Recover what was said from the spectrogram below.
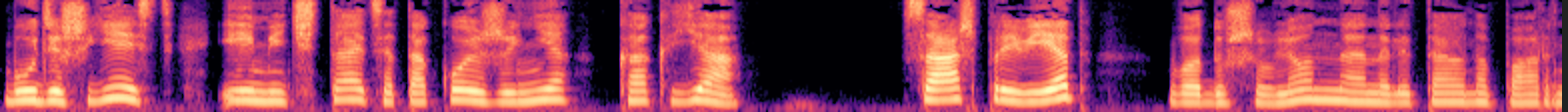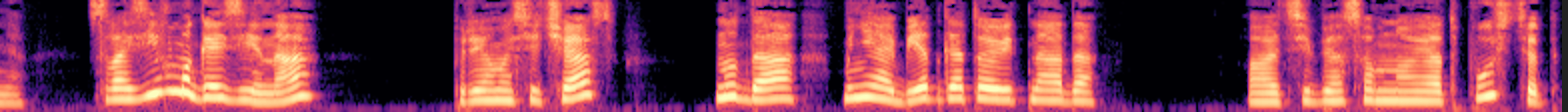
Будешь есть и мечтать о такой жене, как я!» «Саш, привет!» — воодушевленная налетаю на парня. «Свози в магазин, а?» «Прямо сейчас?» «Ну да, мне обед готовить надо». «А тебя со мной отпустят?»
